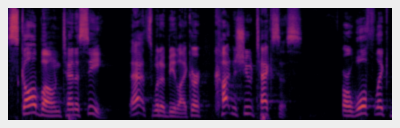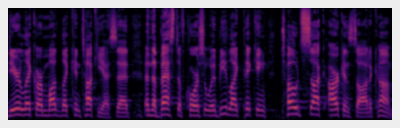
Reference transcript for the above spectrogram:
Skullbone, Tennessee. That's what it'd be like. Or Cut and Shoot, Texas. Or Wolf Lick, Deer Lick, or Mud Lick, Kentucky, I said. And the best, of course, it would be like picking Toad Suck, Arkansas to come.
